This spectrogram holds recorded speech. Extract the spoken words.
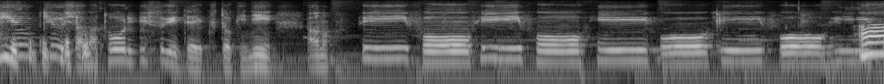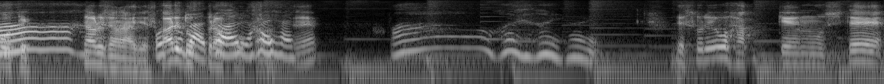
救急車が通り過ぎていくときに、あのフィーフォー、フィーフォー、フィーフォー、フィーフォー、フィーフォーってあなるじゃないですか。あれドップラー効果ですね。あ、ああ、はいはいはい。でそれを発見をして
